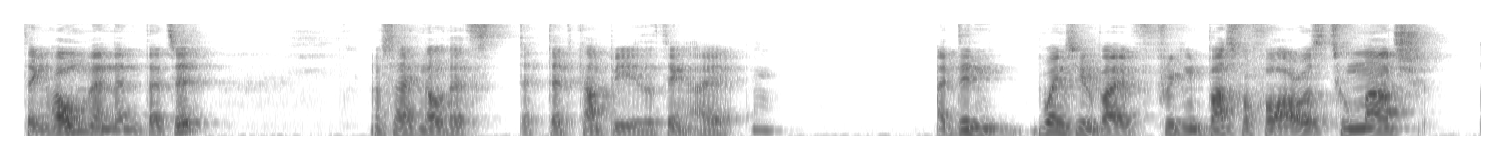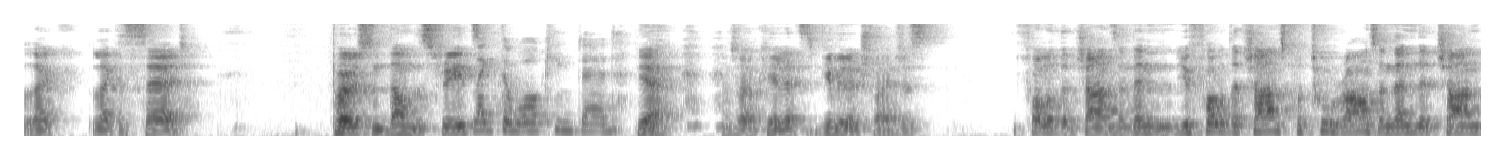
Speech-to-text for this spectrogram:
thing home, and then that's it. And I was like, no, that's that that can't be the thing. I Hmm. I didn't went here by freaking bus for four hours Too much, like like I said, person down the street. like The Walking Dead. yeah, I was like, okay, let's give it a try. Just follow the chance, and then you follow the chance for two rounds, and then the chance.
